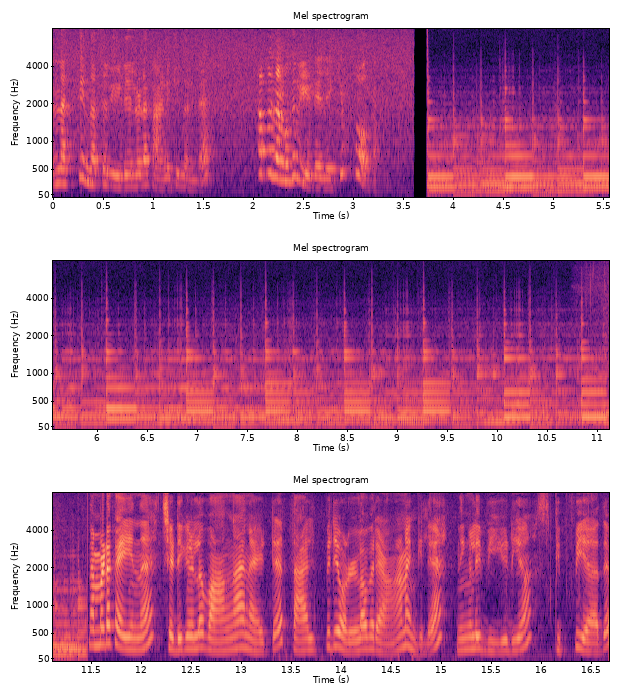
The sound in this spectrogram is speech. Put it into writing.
എന്നൊക്കെ ഇന്നത്തെ വീഡിയോയിലൂടെ കാണിക്കുന്നുണ്ട്. അപ്പം നമുക്ക് വീഡിയോയിലേക്ക് പോകാം. നമ്മുടെ കയ്യിൽ നിന്ന് ചെടികൾ വാങ്ങാനായിട്ട് താല്പര്യമുള്ളവരാണെങ്കിൽ നിങ്ങൾ ഈ വീഡിയോ സ്കിപ്പ് ചെയ്യാതെ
